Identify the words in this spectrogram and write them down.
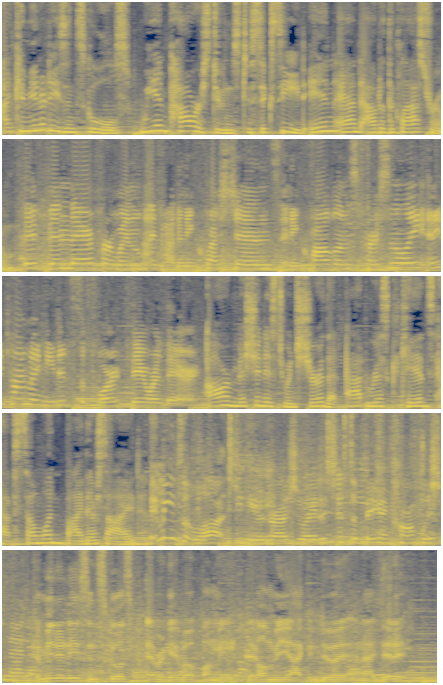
At Communities in Schools, we empower students to succeed in and out of the classroom. They've been there for when I've had any questions, any problems personally. Anytime I needed support, they were there. Our mission is to ensure that at risk kids have someone by their side. It means a lot to me to graduate. It's just a big accomplishment. Communities in schools never gave up on me. They told me I can do it, and I did it.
